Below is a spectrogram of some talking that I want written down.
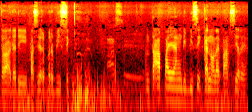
kita ada di pasir berbisik. Entah apa yang dibisikkan oleh pasir ya.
